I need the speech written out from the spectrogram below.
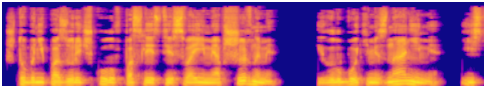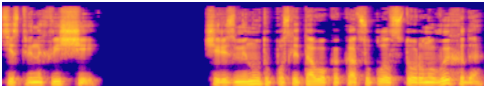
чтобы не позорить школу впоследствии своими обширными и глубокими знаниями естественных вещей. Через минуту после того, как Ац уплыл в сторону выхода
